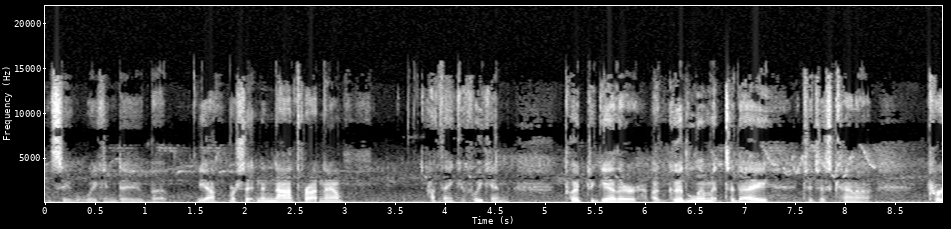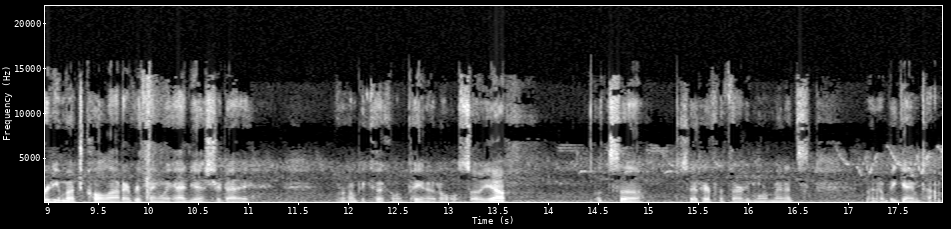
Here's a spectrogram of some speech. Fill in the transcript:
and see what we can do. But yeah, we're sitting in ninth right now. I think if we can put together a good limit today to just kind of pretty much cull out everything we had yesterday we're gonna be cooking with peanut oil. So yeah, let's uh, sit here for 30 more minutes, and then it'll be game time.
